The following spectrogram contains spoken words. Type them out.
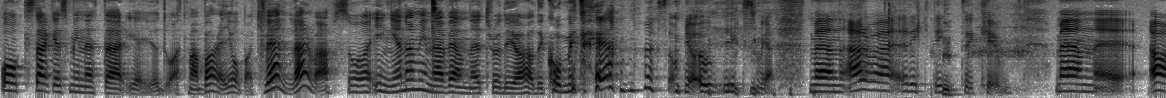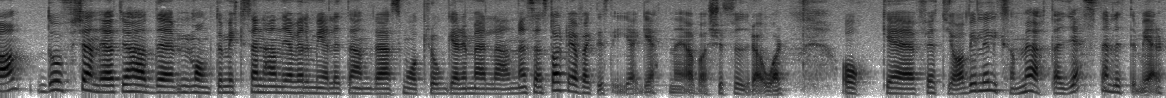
Och starkaste minnet där är ju då att man bara jobbar kvällar. Va? Så ingen av mina vänner trodde jag hade kommit hem som jag umgicks med. Men det var riktigt kul. Men eh, ja, då kände jag att jag hade mångt och mycket. Sen hann jag väl med lite andra småkrogar emellan. Men sen startade jag faktiskt eget när jag var 24 år. Och för att jag ville liksom möta gästen lite mer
